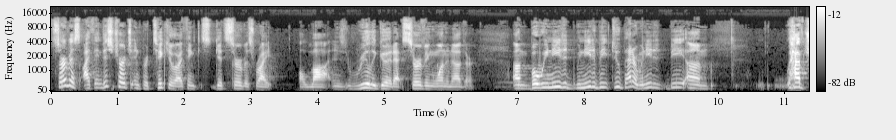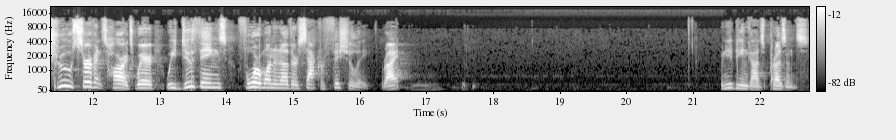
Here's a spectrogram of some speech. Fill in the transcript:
Service, I think this church in particular, I think gets service right a lot and is really good at serving one another. Um, but we need to we need to be do better. We need to be um, have true servants' hearts where we do things for one another sacrificially, right? We need to be in God's presence.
